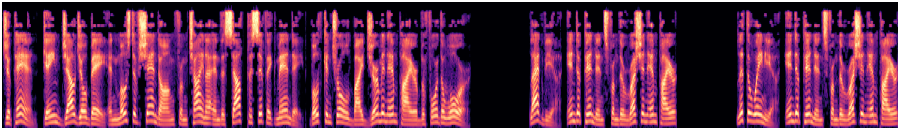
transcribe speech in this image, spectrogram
Japan, gained Jiaozhou Bay and most of Shandong from China and the South Pacific Mandate both controlled by German Empire before the war. Latvia, independence from the Russian Empire Lithuania, independence from the Russian Empire.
